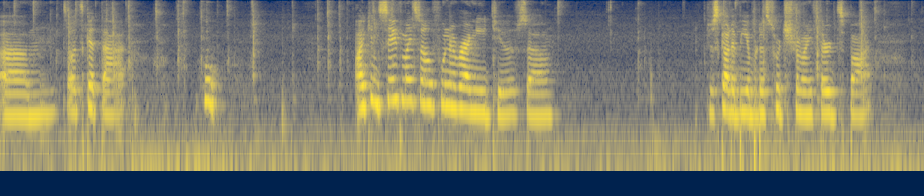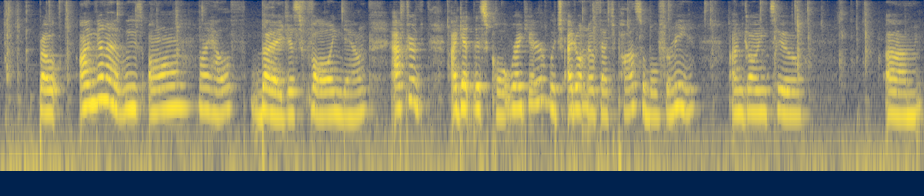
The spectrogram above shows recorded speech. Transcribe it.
Um, so let's get that. Ooh. I can save myself whenever I need to, so just gotta be able to switch to my third spot. Bro, I'm gonna lose all my health by just falling down. After I get this coal right here, which I don't know if that's possible for me, I'm going to, um,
